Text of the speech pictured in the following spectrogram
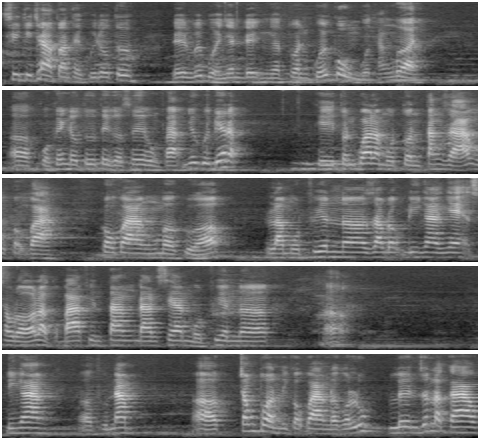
Xin kính chào toàn thể quý đầu tư đến với buổi nhận định tuần cuối cùng của tháng 10 ờ, của kênh đầu tư TGC Hồng Phạm. Như quý biết ạ, thì tuần qua là một tuần tăng giá của cậu vàng. Cậu vàng mở cửa là một phiên giao dao động đi ngang nhẹ, sau đó là có 3 phiên tăng đan xen một phiên ờ, đi ngang thứ năm. Trong tuần thì cậu vàng đã có lúc lên rất là cao,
